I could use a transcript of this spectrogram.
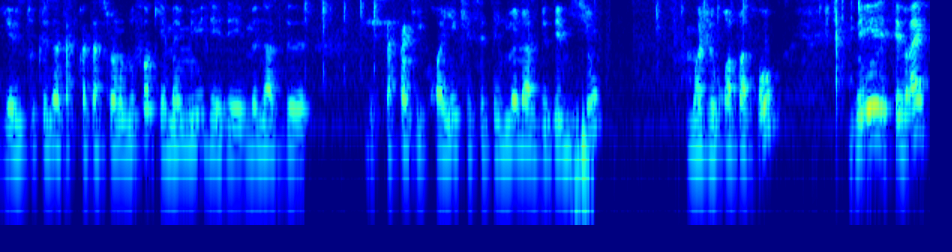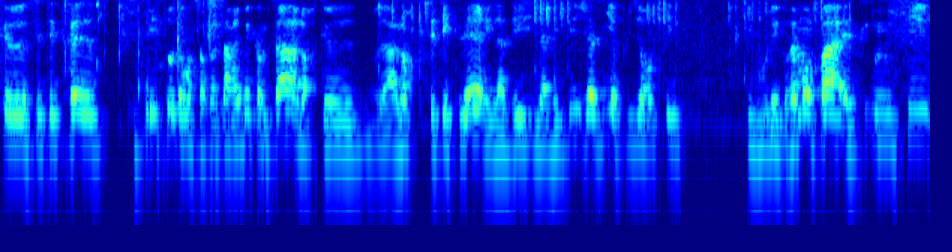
il y a eu toutes les interprétations loufoques. Il y a même eu des, des menaces de. Certains qui croyaient que c'était une menace de démission. Moi, je ne le crois pas trop. Mais c'est vrai que c'était très étonnant. Ça, arrivait comme ça, alors que, alors que c'était clair. Il, avait déjà dit à plusieurs reprises qu'il voulait vraiment pas être immiscé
